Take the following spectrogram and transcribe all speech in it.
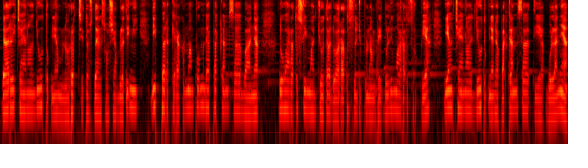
dari channel YouTube-nya menurut situs dari Social Blade ini diperkirakan mampu mendapatkan sebanyak 205.276.500 rupiah yang channel YouTube-nya dapatkan setiap bulannya.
